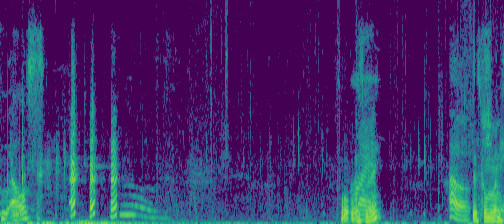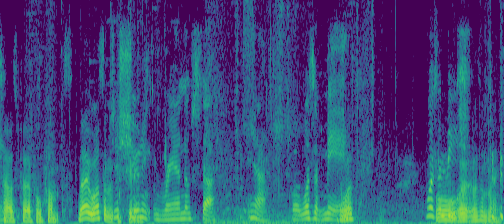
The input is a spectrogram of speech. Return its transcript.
Who else? What was Ryan. me? Oh, This woman shooting. sells purple pumps. No, it wasn't. Just Shooting. shooting random stuff. Yeah. Well, it wasn't me. It was. Wasn't oh, me. it wasn't me.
